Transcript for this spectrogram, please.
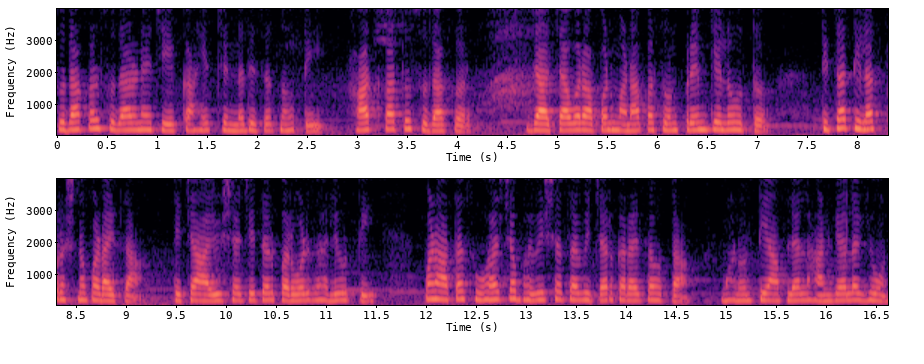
सुधाकर सुधारण्याची काहीच चिन्ह दिसत नव्हती. हाच का तो सुधाकर? ज्याच्यावर आपण मनापासून प्रेम केलं होतं. तिचा तिलाच प्रश्न पडायचा. तिच्या आयुष्याची तर परवड झाली होती. पण आता सुहासच्या भविष्याचा विचार करायचा होता. म्हणून ती आपल्या लहानग्याला घेऊन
